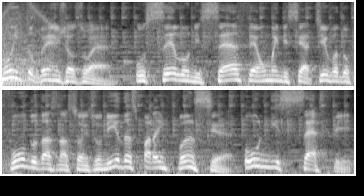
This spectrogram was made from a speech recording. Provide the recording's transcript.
Muito bem, Josué. O selo Unicef é uma iniciativa do Fundo das Nações Unidas para a Infância, Unicef,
